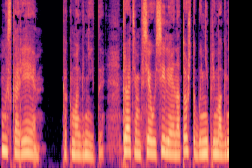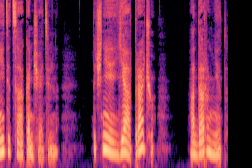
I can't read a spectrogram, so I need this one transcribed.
Мы скорее как магниты, тратим все усилия на то, чтобы не примагнититься окончательно. Точнее, я трачу, а дар нет.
